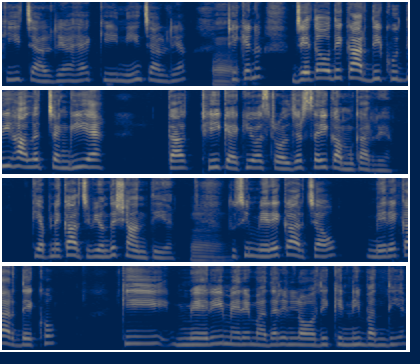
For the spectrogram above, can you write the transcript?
ਕੀ ਚੱਲ ਰਿਹਾ ਹੈ ਕੀ ਨਹੀਂ ਚੱਲ ਰਿਹਾ। ਠੀਕ ਹੈ ਨਾ? ਜੇ ਤਾਂ ਉਹਦੇ ਘਰ ਦੀ ਖੁਦ ਦੀ ਹਾਲਤ ਚੰਗੀ ਹੈ ਤਾਂ ਠੀਕ ਹੈ ਕਿ ਉਹ ਐਸਟ੍ਰੋਲੋਜਰ ਸਹੀ ਕੰਮ ਕਰ ਰਿਹਾ ਕਿ ਆਪਣੇ ਘਰ 'ਚ ਵੀ ਉਹਦੇ ਸ਼ਾਂਤੀ ਹੈ। ਤੁਸੀਂ ਮੇਰੇ ਘਰ 'ਚ ਆਓ ਮੇਰੇ ਘਰ ਦੇਖੋ ਕਿ ਮੇਰੀ ਮੇਰੇ ਮਦਰ ਇਨ ਲਾਅ ਦੀ ਕਿੰਨੀ ਬੰਦੀ ਹੂੰ,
